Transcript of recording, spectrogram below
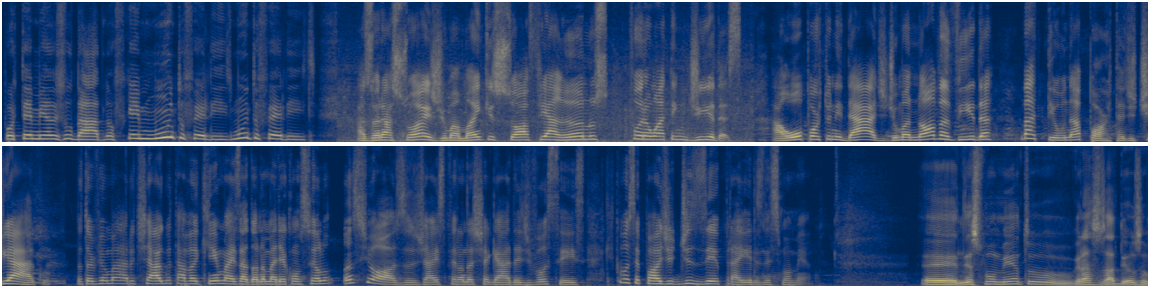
por ter me ajudado. Eu fiquei muito feliz, muito feliz. As orações de uma mãe que sofre há anos foram atendidas. A oportunidade de uma nova vida bateu na porta de Tiago. Doutor Vilmar, o Tiago estava aqui, mas a dona Maria Consuelo ansiosos, já esperando a chegada de vocês. O que, que você pode dizer para eles nesse momento? É, nesse momento, graças a Deus, eu,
